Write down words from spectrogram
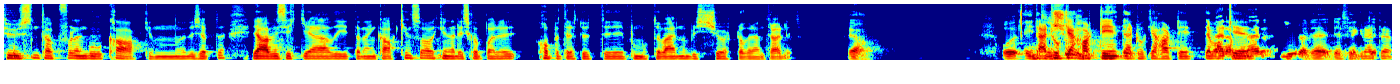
tusen takk for den gode kaken du kjøpte. Ja, hvis ikke jeg hadde gitt deg den kaken, så kunne jeg liksom bare hoppet rett ut på motorveien og blitt kjørt over en trailer. Ja. Der tok jeg hardt i. Der tok jeg hardt i. Det var ikke Jo da, det, det er greit, det.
